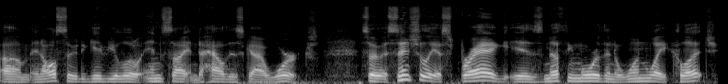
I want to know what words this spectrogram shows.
um, and also to give you a little insight into how this guy works. So essentially a sprag is nothing more than a one-way clutch.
